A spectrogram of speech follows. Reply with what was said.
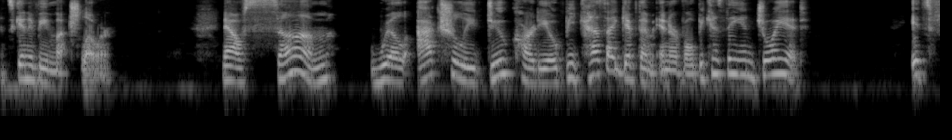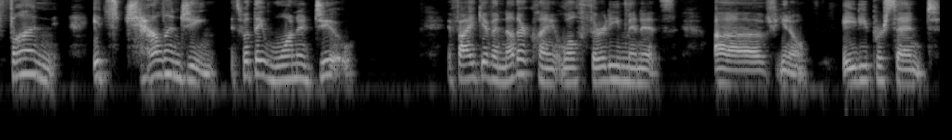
It's going to be much lower. Now, some will actually do cardio because I give them interval because they enjoy it. It's fun, it's challenging, it's what they want to do. If I give another client, well, 30 minutes of, you know, 80%,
